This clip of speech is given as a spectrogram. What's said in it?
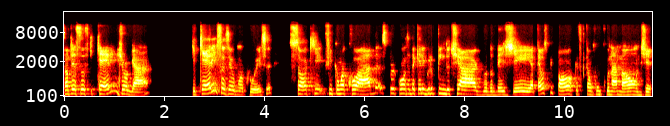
São pessoas que querem jogar, que querem fazer alguma coisa, só que ficam acuadas por conta daquele grupinho do Thiago, do BG, até os pipocas que estão com o cu na mão de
